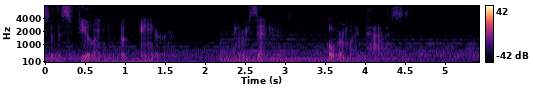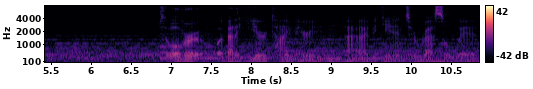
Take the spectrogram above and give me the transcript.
to this feeling of anger and resentment over my past. So, over about a year time period, I began to wrestle with,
